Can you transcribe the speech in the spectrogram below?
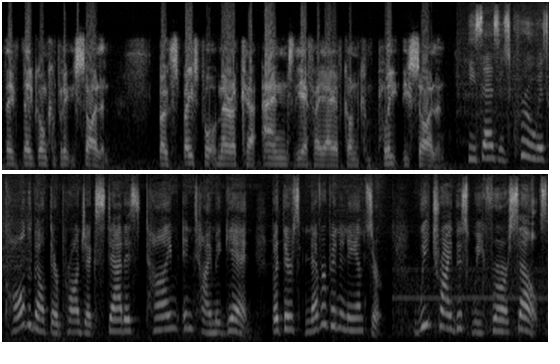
they've, they've gone completely silent. Both Spaceport America and the FAA have gone completely silent. He says his crew is called about their project status time and time again, but there's never been an answer. We tried this week for ourselves.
